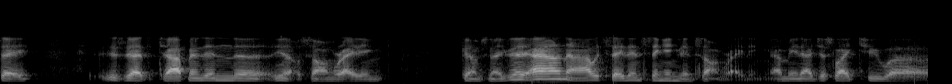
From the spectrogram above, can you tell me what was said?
say, is at the top, and then the you know songwriting comes next. I don't know. I would say then singing, then songwriting. I mean, I just like to, uh,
